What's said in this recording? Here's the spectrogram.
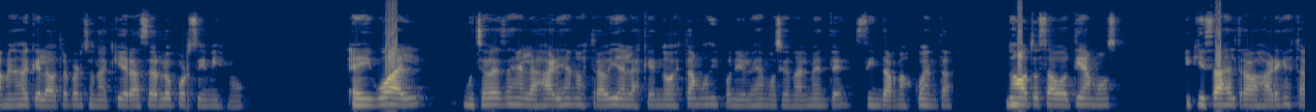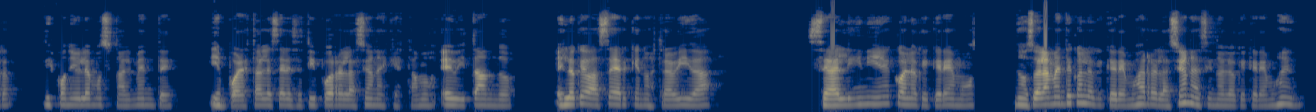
a menos de que la otra persona quiera hacerlo por sí mismo. E igual, muchas veces en las áreas de nuestra vida en las que no estamos disponibles emocionalmente, sin darnos cuenta, nos autosaboteamos y quizás el trabajar en estar disponible emocionalmente y en poder establecer ese tipo de relaciones que estamos evitando es lo que va a hacer que nuestra vida se alinee con lo que queremos, no solamente con lo que queremos en relaciones, sino lo que queremos en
